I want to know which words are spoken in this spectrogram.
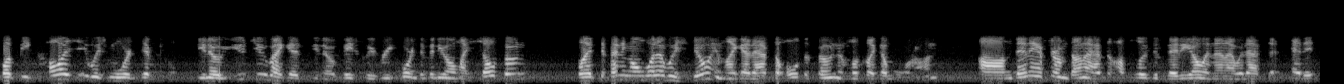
But because it was more difficult, you know, YouTube, I could, you know, basically record the video on my cell phone. But depending on what I was doing, like I'd have to hold the phone and look like a moron. Um, then after I'm done, I have to upload the video, and then I would have to edit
